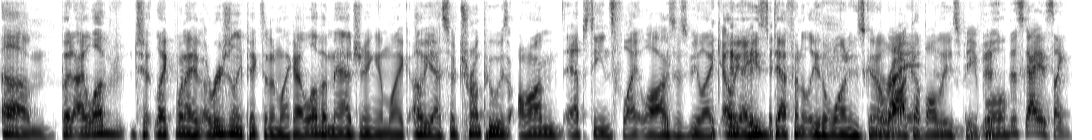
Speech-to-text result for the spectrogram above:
um, but I love to, like when I originally picked it, I'm like, I love imagining him like, oh yeah, so Trump, who was on Epstein's flight logs, is be like, oh yeah, he's definitely the one who's gonna Right. lock up all these This- people. This, guy is like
